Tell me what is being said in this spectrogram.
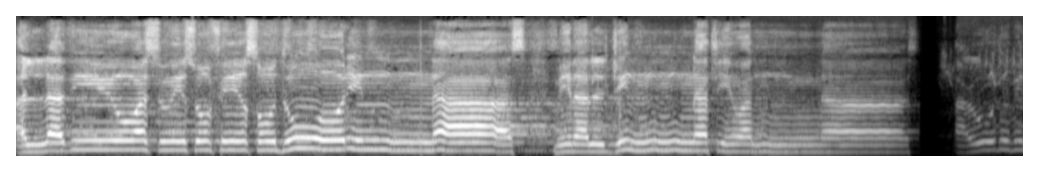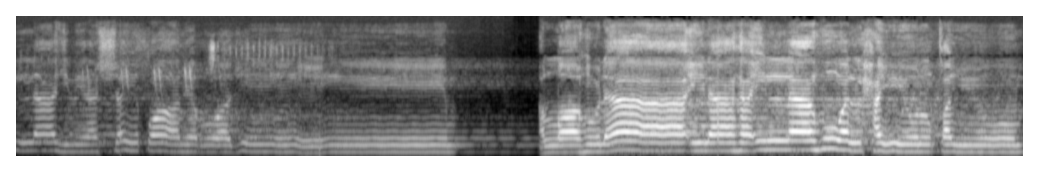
الذي يوسوس في صدور الناس من الجنة والناس. أعوذ بالله من الشيطان الرجيم. الله لا إله إلا هو الحي القيوم.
